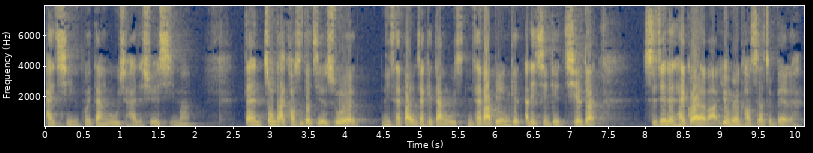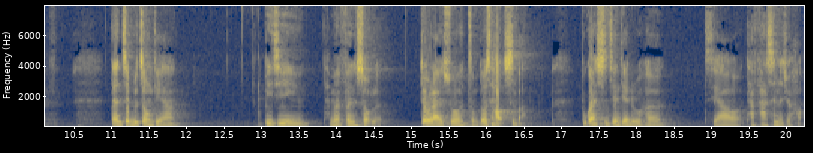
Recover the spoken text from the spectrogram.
爱情会耽误小孩的学习吗？但重大考试都结束了，你才把人家给耽误，你才把别人给爱情给切断，时间点太怪了吧？又没有考试要准备了。但这不是重点啊，毕竟他们分手了。对我来说，怎么都是好事吧。不管时间点如何，只要它发生了就好。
